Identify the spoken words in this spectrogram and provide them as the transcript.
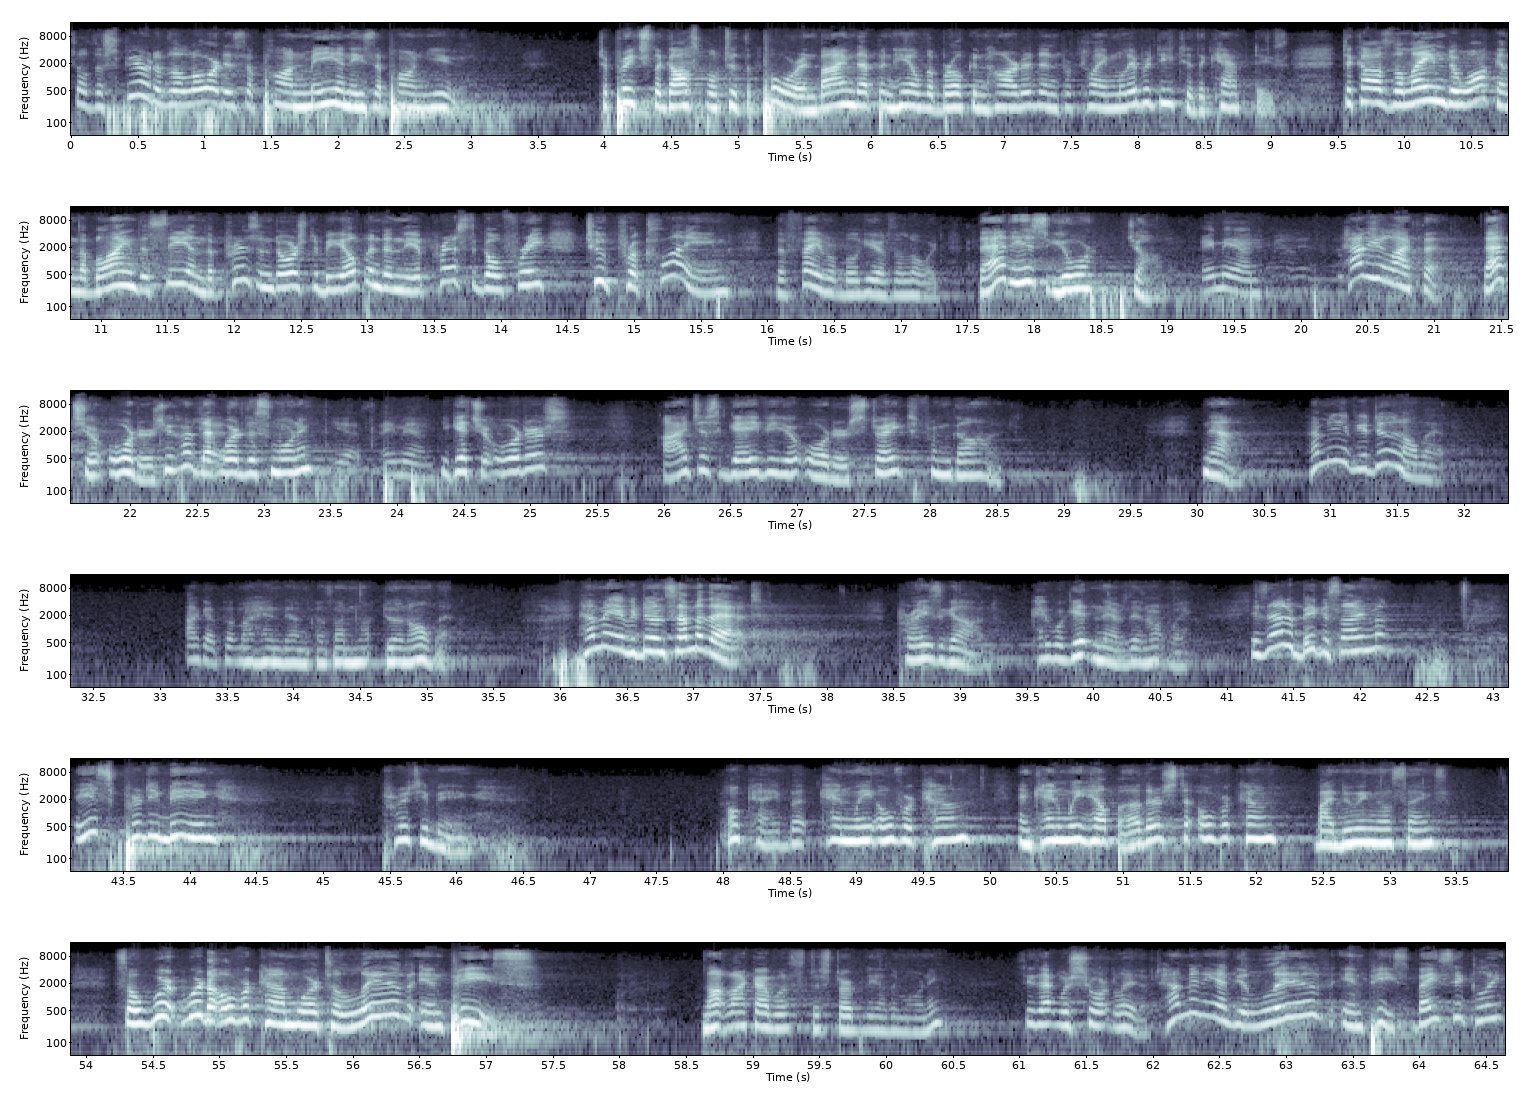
So the Spirit of the Lord is upon me and He's upon you to preach the gospel to the poor and bind up and heal the brokenhearted and proclaim liberty to the captives, to cause the lame to walk and the blind to see and the prison doors to be opened and the oppressed to go free, to proclaim the favorable year of the Lord. That is your job. Amen. How do you like that? That's your orders. You heard that word this morning? Yes. Amen. You get your orders? I just gave you your orders straight from God. Now, how many of you are doing all that? I got to put my hand down because I'm not doing all that. How many of you are doing some of that? Praise God. Okay, we're getting there then, aren't we? Is that a big assignment? It's pretty big. Pretty big. Okay, but can we overcome? And can we help others to overcome by doing those things? So we're, we're to overcome, we're to live in peace. Not like I was disturbed the other morning. See, that was short lived. How many of you live in peace? Basically,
